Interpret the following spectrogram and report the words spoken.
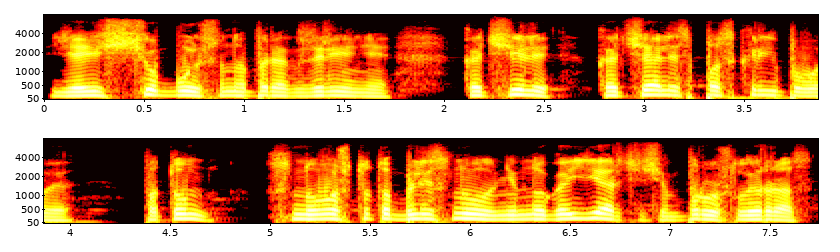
Я еще больше напряг зрение. Качели качались, поскрипывая. Потом снова что-то блеснуло немного ярче, чем в прошлый раз.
